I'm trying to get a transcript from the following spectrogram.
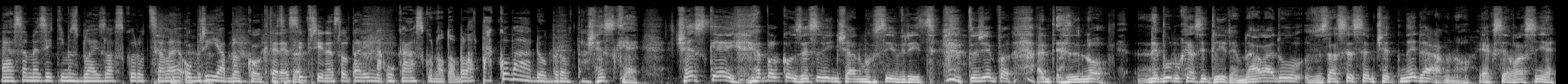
A já jsem mezi tím zblajzla skoro celé obří jablko, které si přinesl tady na ukázku. No to byla taková dobrota. České, české jablko ze Svinčan, musím říct. Tože, no, nebudu kazit lidem náladu, zase jsem čet nedávno, jak se vlastně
